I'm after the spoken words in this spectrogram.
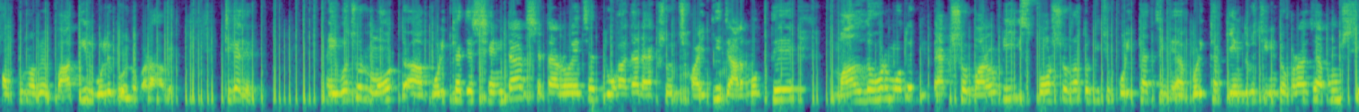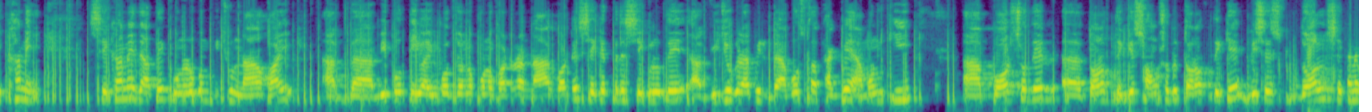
সম্পূর্ণভাবে বাতিল বলে গণ্য করা হবে। ঠিক আছে? এই বছর মোট পরীক্ষা যে সেন্টার, সেটা রয়েছে দু হাজার একশো ছয়টি, যার মধ্যে মালদহর মতো একশো বারোটি স্পর্শগত কিছু পরীক্ষা পরীক্ষা কেন্দ্র চিহ্নিত করা হয়েছে এবং সেখানে সেখানে যাতে কোনো রকম কিছু না হয় বিপত্তি বা বিপজ্জনক কোনো ঘটনা না ঘটে, সেক্ষেত্রে সেগুলোতে ভিডিওগ্রাফির ব্যবস্থা থাকবে। এমনকি পর্ষদের তরফ থেকে, সংসদের তরফ থেকে বিশেষ দল সেখানে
